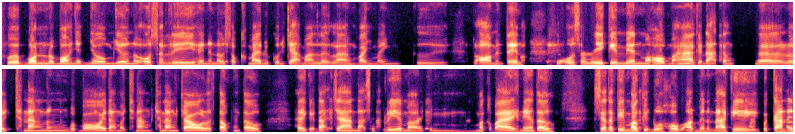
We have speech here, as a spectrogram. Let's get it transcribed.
ធ្វើប៉ុនរបស់ញាតិញោមយើងនៅអូស្ត្រាលីហើយនៅស្រុកខ្មែរដូចគុណចាស់បានលើកឡើងបាញ់មិញគឺល្អមែនទែននៅអូស្ត្រាលីគេមានមហូបមហាគេដាក់ទាំងលើឆ្នាំងហ្នឹងបបយដាក់មួយឆ្នាំងឆ្នាំងចោលលើតុហ្នឹងទៅ ហើយគេដាក់ចានដាក់សុព្រាមកមកក្បែរគ្នាទៅស្រាប់តែគេមកគេដួសហូបអត់មាននរណាគេប្រកាន់អី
